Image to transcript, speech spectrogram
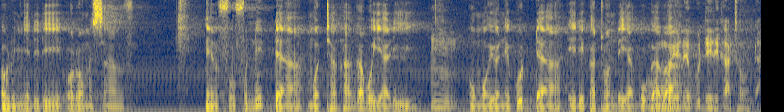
olunyiriri olw'omusanvu. Enfuufu nedda mu ttaka nga bwe yali. Omwoyo ne gudda eri katonda eyagugaba. Omwoyo ne gudda eri katonda.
